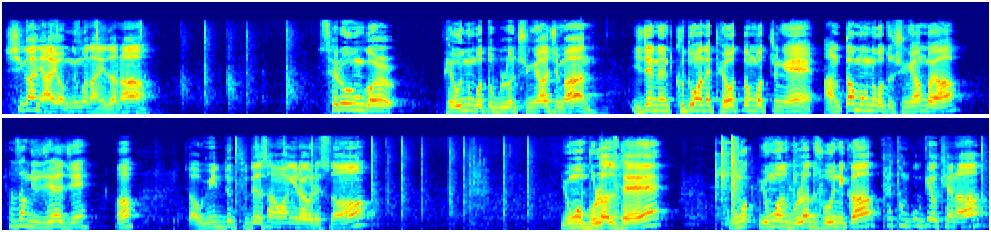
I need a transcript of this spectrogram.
시간이 아예 없는 건 아니잖아. 새로운 걸 배우는 것도 물론 중요하지만 이제는 그동안에 배웠던 것 중에 안 까먹는 것도 중요한 거야. 현상 유지해야지. 어? 자, with 부대 상황이라 그랬어. 용어 몰라도 돼. 용어, 용어 몰라도 좋으니까 패턴 꼭 기억해놔.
